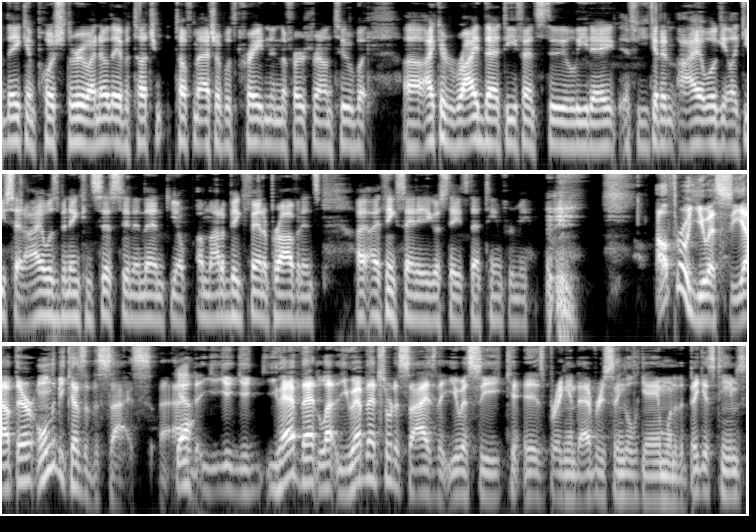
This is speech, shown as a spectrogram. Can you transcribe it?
they can push through. I know they have a touch, tough matchup with Creighton in the first round too, but uh, I could ride that defense to the Elite Eight. If you get an Iowa, get like you said, Iowa's been inconsistent, and then you know I'm not a big fan of Providence. I, I think San Diego State's that team for me. I'll throw USC out there only because of the size. Uh, Yeah. you, you you have that le- you have that sort of size that USC is bringing to every single game. One of the biggest teams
